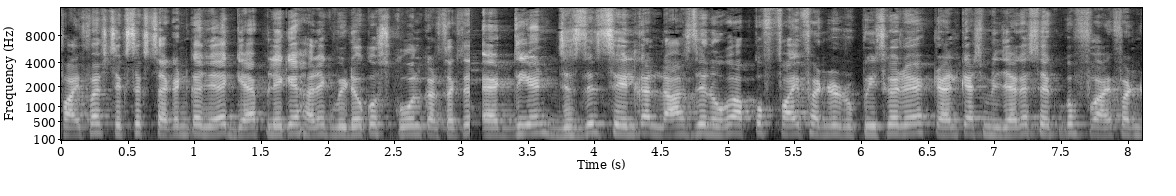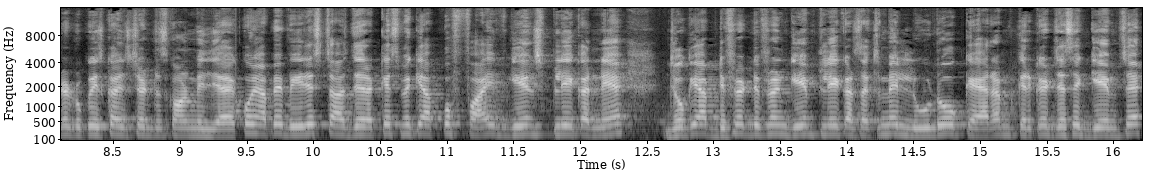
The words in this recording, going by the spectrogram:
five five six six second का जो है गैप लेके हर एक वीडियो को स्कोल कर सकते हैं. एट दी एंड जिस दिन सेल का लास्ट दिन होगा, आपको फाइव हंड्रेड रुपीज़ का जो है ट्रायल कैश मिल जाएगा, सिर्फ़ आपको फाइव हंड्रेड रुपीज़ का इंस्टेंट डिस्काउंट मिल जाएगा. आपको यहाँ पे वेरियस चार्ज दे रखे हैं, इसमें कि आपको फाइव गेम्स प्ले करने हैं, जो कि आप डिफरेंट डिफरेंट गेम प्ले कर सकते हैं। लूडो कैरम क्रिकेट जैसे गेम्स है,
